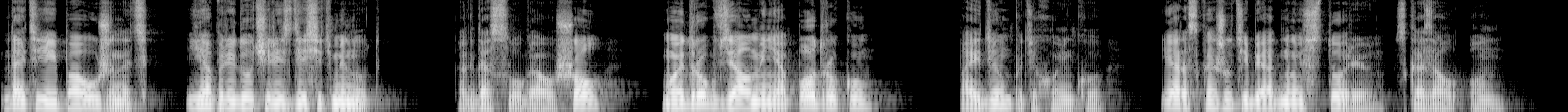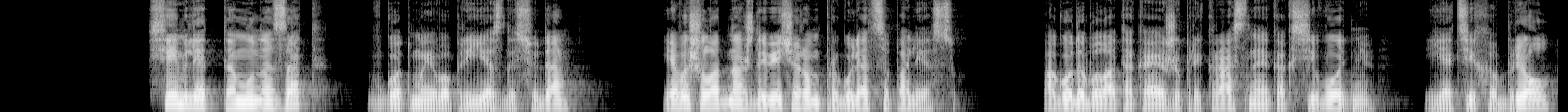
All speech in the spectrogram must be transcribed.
Дайте ей поужинать, я приду через десять минут». Когда слуга ушел, мой друг взял меня под руку. «Пойдем потихоньку, я расскажу тебе одну историю», — сказал он. Семь лет тому назад, в год моего приезда сюда, я вышел однажды вечером прогуляться по лесу. Погода была такая же прекрасная, как сегодня, и я тихо брел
